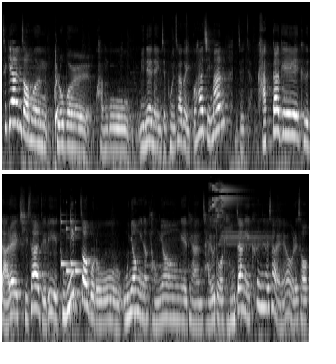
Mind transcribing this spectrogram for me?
특이한 점은 글로벌 광고 민엔에 이제 본사가 있고 하지만 이제 각각의 그 나라의 지사들이 독립적으로 운영이나 경영에 대한 자유도가 굉장히 큰 회사예요. 그래서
